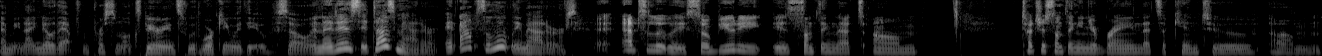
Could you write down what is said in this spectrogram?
I mean I know that from personal experience with working with you. So, and it is it does matter. It absolutely matters. Absolutely. So beauty is something that um, touches something in your brain that's akin to um,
